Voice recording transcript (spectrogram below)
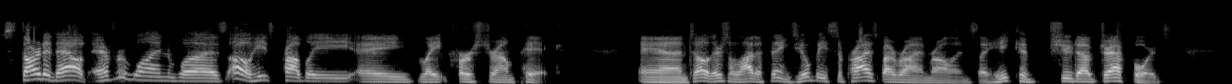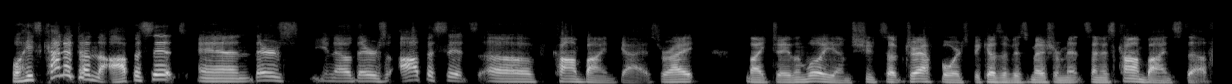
started out, everyone was, oh, he's probably a late first round pick. And oh, there's a lot of things. You'll be surprised by Ryan Rollins. Like he could shoot up draft boards. Well, he's kind of done the opposite. And there's, you know, there's opposites of combine guys, right? Like Jalen Williams shoots up draft boards because of his measurements and his combine stuff.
